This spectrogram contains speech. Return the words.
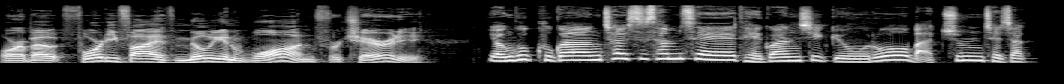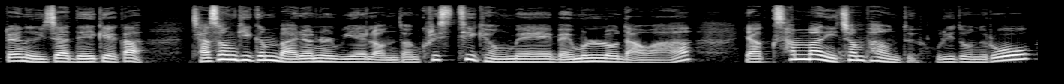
or about 45 million won for charity. 영국 국왕 찰스 3세의 대관식용으로 맞춤 제작된 의자 4개가 자선기금 마련을 위해 런던 크리스티 경매에 매물로 나와 약 3만 2천 파운드, 우리 돈으로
